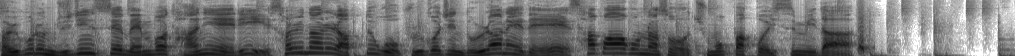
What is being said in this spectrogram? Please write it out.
걸그룹 뉴진스의 멤버 다니엘이 설날을 앞두고 불거진 논란에 대해 사과하고 나서 주목받고 있습니다.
